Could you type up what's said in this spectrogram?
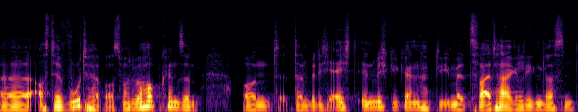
äh, aus der Wut heraus, macht überhaupt keinen Sinn. Und dann bin ich echt in mich gegangen, habe die E-Mail zwei Tage liegen lassen.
